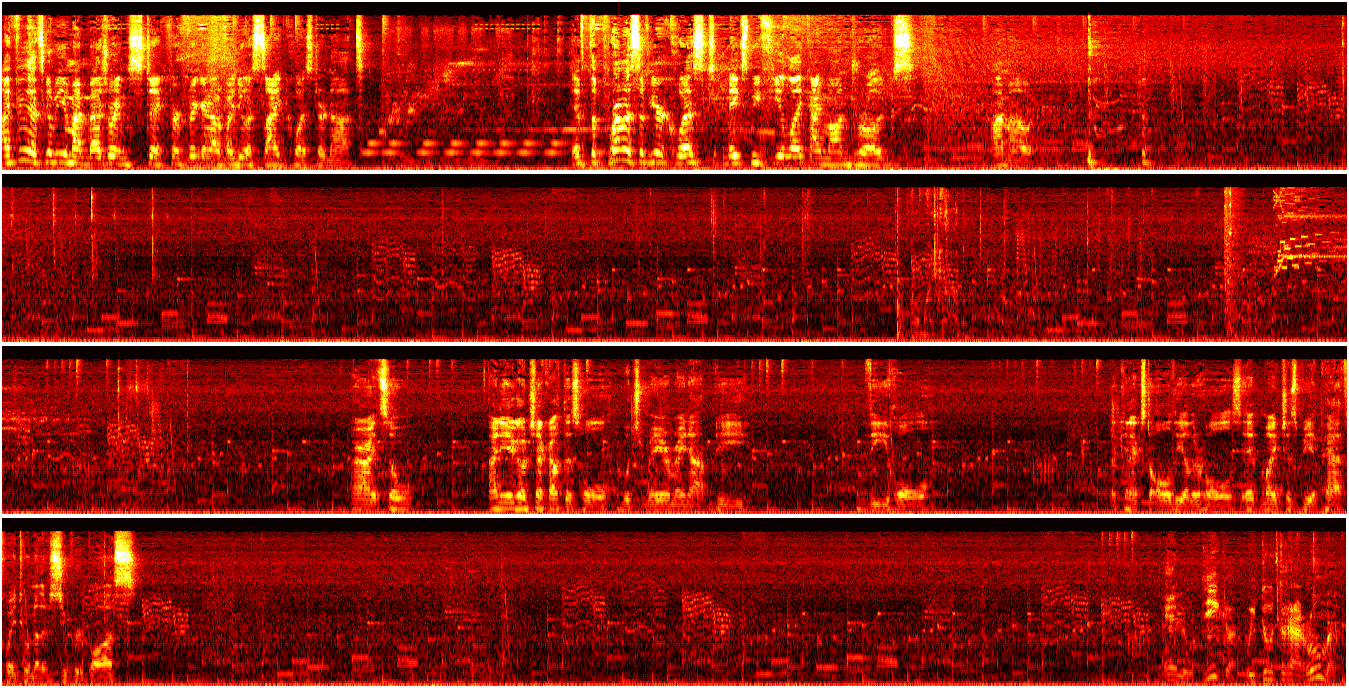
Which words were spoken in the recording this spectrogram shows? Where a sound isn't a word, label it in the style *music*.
I think that's gonna be my measuring stick for figuring out if I do a side quest or not. If the premise of your quest makes me feel like I'm on drugs, I'm out. Alright, so I need to go check out this hole, which may or may not be the hole that connects to all the other holes. It might just be a pathway to another super boss. Eludiga, we do Draruma.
